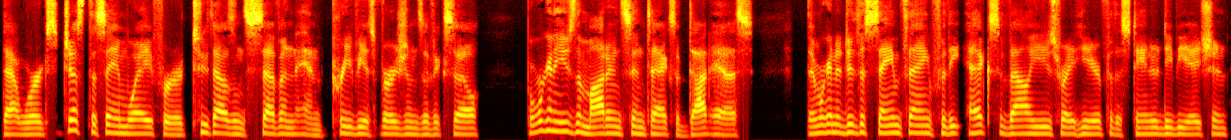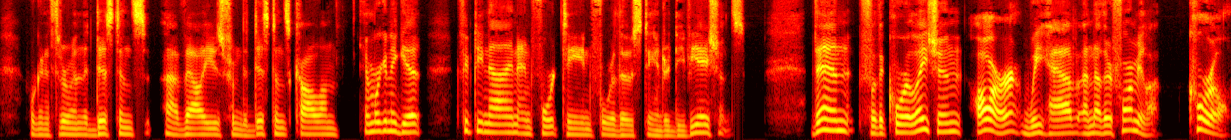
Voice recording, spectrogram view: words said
That works just the same way for 2007 and previous versions of Excel but we're going to use the modern syntax of .s. Then we're going to do the same thing for the x values right here for the standard deviation. We're going to throw in the distance uh, values from the distance column, and we're going to get 59 and 14 for those standard deviations. Then for the correlation, R, we have another formula, CORREL,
